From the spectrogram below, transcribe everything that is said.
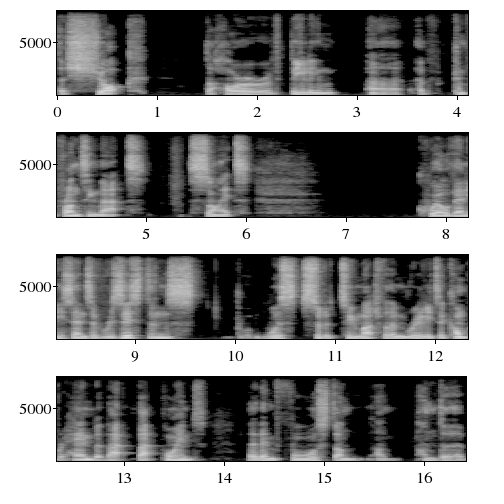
the shock, the horror of dealing, uh, of confronting that site, quelled any sense of resistance, was sort of too much for them really to comprehend at that that point. They're then forced un, un, under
